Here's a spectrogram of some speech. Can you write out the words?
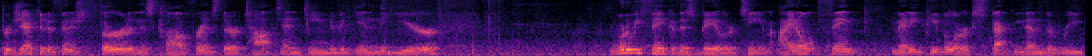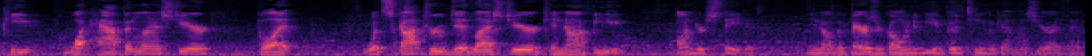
projected to finish third in this conference. They're a top 10 team to begin the year. What do we think of this Baylor team? I don't think many people are expecting them to repeat what happened last year, but what Scott Drew did last year cannot be understated. You know, the Bears are going to be a good team again this year, I think.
